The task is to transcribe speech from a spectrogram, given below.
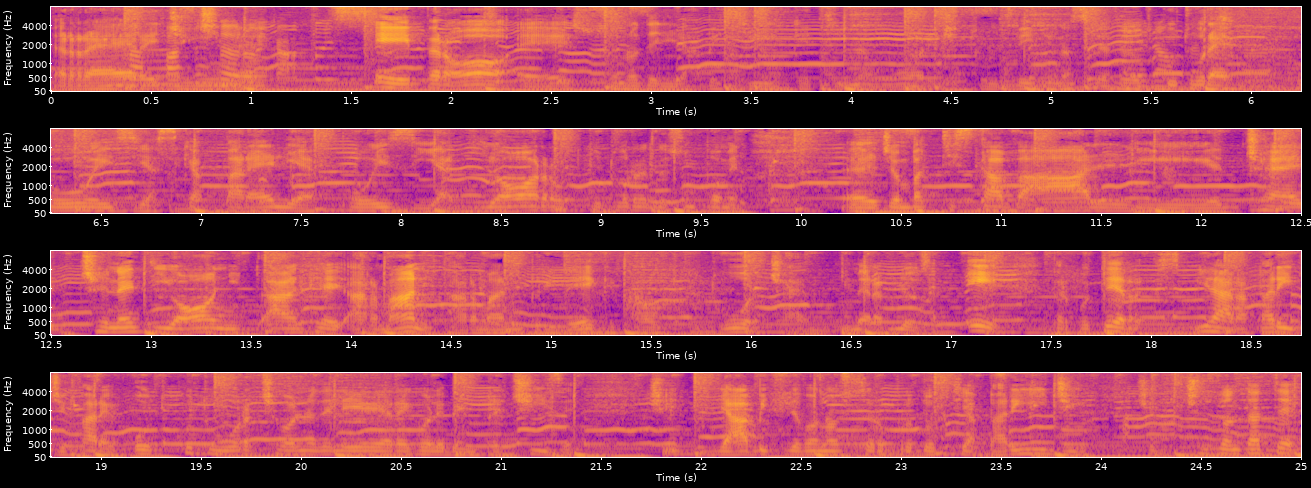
re, facciano regine. E però eh, sono degli abiti che ti innamori, cioè tu vedi una Eh, di no, couture è poesia, Schiaparelli è poesia, Dior, haute couture adesso un po' meno, eh, Giambattista Valli, cioè ce n'è di ogni, anche Armani, Armani Privé che fa haute couture, cioè meravigliosa. E per poter sfilare a Parigi e fare haute couture ci vogliono delle regole ben precise, cioè, gli abiti devono essere prodotti a Parigi, cioè, ci sono tante,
